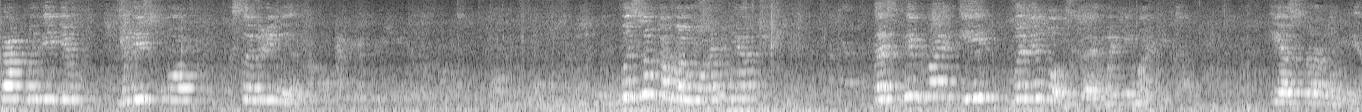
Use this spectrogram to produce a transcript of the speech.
как мы видим, близко к современному. Высокого уровня достигла и вавилонская математика и астрономия.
